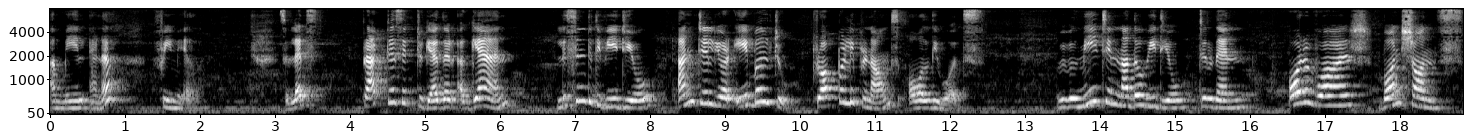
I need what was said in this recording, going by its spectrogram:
a male and a female. So, let's practice it together again. Listen to the video until you are able to properly pronounce all the words. We will meet in another video. Till then, au revoir, bonne chance,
